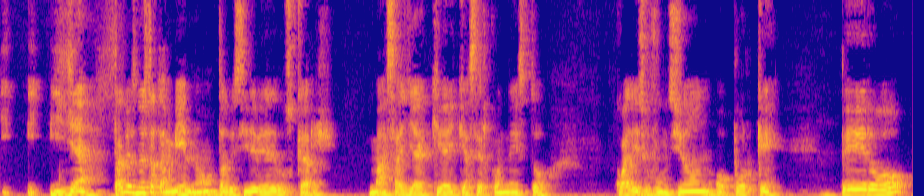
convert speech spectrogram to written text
y, y- y ya. Tal vez no está tan bien, ¿no? Tal vez sí debería de buscar más allá qué hay que hacer con esto, cuál es su función o por qué. Pero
